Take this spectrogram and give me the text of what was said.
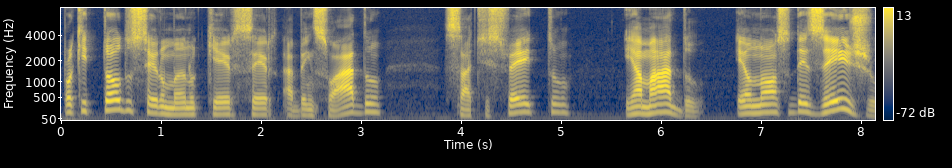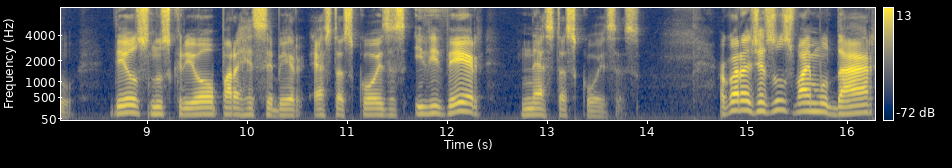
porque todo ser humano quer ser abençoado, satisfeito e amado. É o nosso desejo. Deus nos criou para receber estas coisas e viver nestas coisas. Agora, Jesus vai mudar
